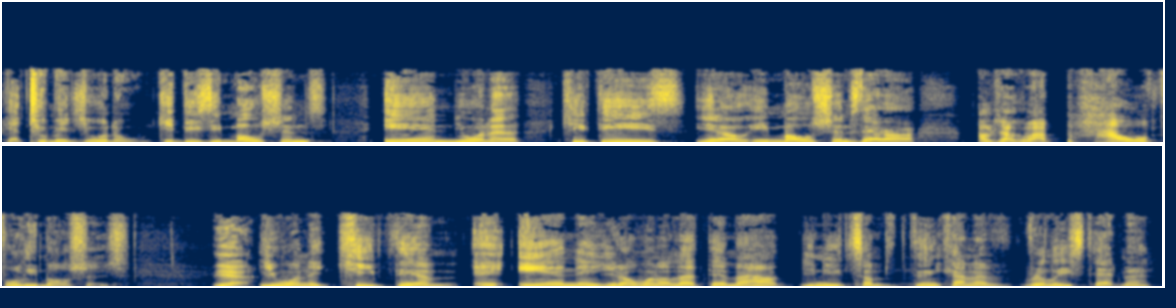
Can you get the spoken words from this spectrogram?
got two minutes. You want to get these emotions in. You want to keep these, you know, emotions that are. I'm talking about powerful emotions. Yeah. You want to keep them in, and you don't want to let them out. You need something kind of release that, man.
